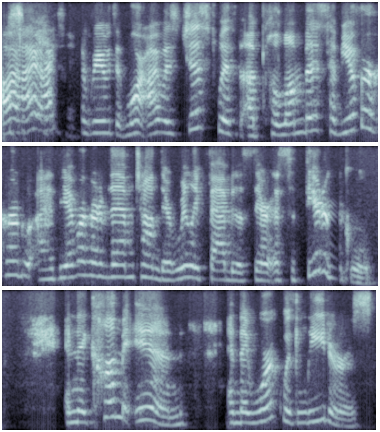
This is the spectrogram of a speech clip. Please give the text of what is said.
I, I, agree with it more. I was just with uh, Columbus. Have you ever heard? Have you ever heard of them, Tom? They're really fabulous. They're it's a theater group, and they come in and they work with leaders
